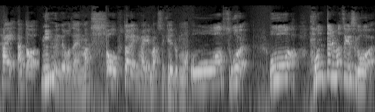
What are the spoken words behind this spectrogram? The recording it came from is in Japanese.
はいあと2分でございます。お二重に入りましたけれども。おおすごい。おお本当にまつげすごい。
